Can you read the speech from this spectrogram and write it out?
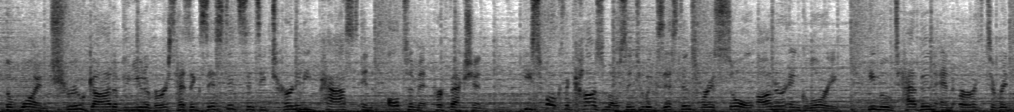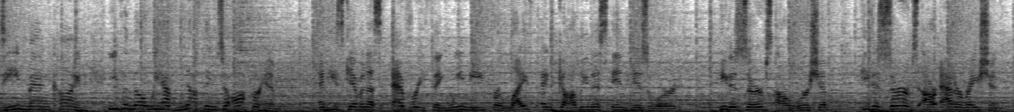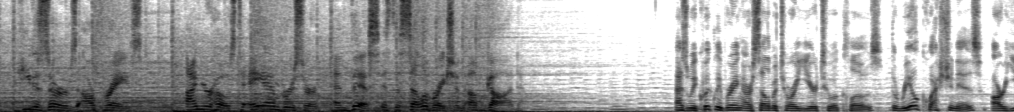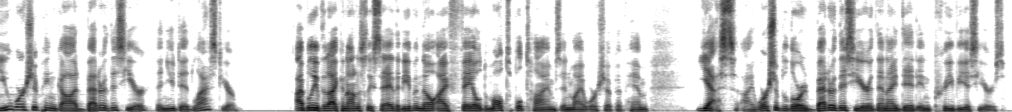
The one true God of the universe has existed since eternity past in ultimate perfection. He spoke the cosmos into existence for his sole honor and glory. He moved heaven and earth to redeem mankind, even though we have nothing to offer him. And he's given us everything we need for life and godliness in his word. He deserves our worship. He deserves our adoration. He deserves our praise. I'm your host, A.M. Brewster, and this is the celebration of God. As we quickly bring our celebratory year to a close, the real question is Are you worshiping God better this year than you did last year? I believe that I can honestly say that even though I failed multiple times in my worship of Him, yes, I worship the Lord better this year than I did in previous years.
